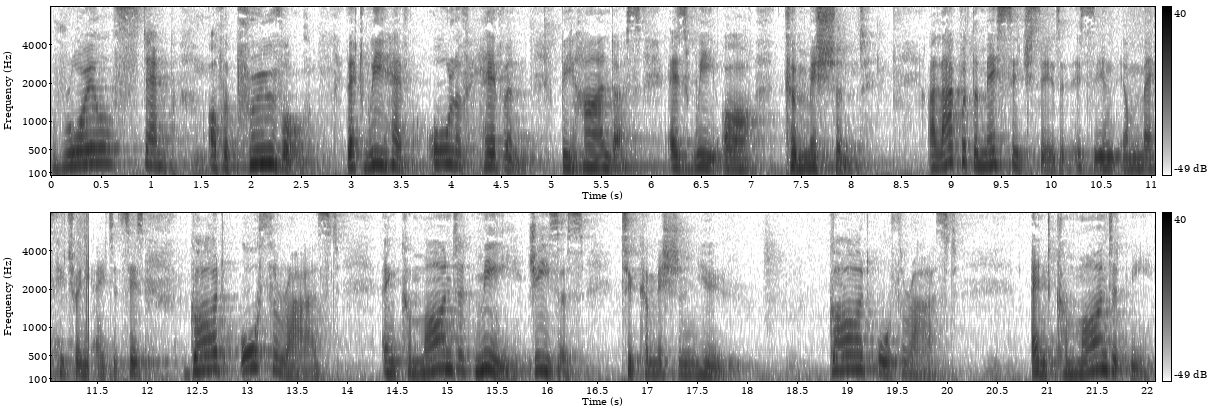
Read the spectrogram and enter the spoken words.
royal stamp of approval that we have all of heaven behind us as we are commissioned. I like what the message says. It's in Matthew 28. It says, God authorized and commanded me, Jesus, to commission you. God authorized and commanded me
